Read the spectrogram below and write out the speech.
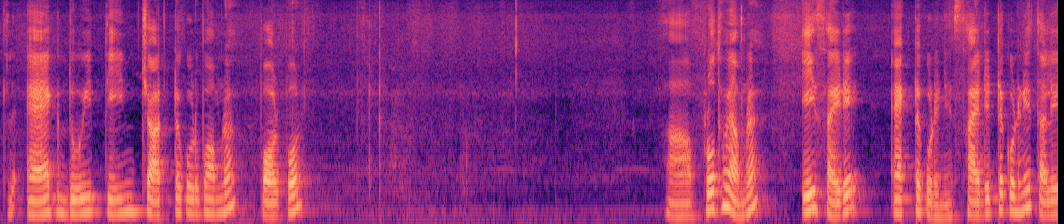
তাহলে এক, দুই, তিন, চারটা করব আমরা পরপর। প্রথমে আমরা এই সাইডে একটা করে নিই সাইডেরটা করে নিই, তাহলে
